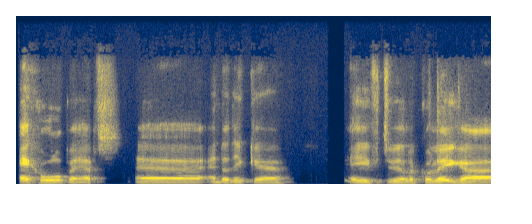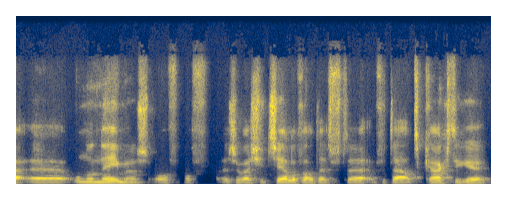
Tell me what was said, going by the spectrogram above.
echt geholpen hebt. en dat ik eventuele collega-ondernemers of, of zoals je het zelf altijd vertaalt, krachtige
